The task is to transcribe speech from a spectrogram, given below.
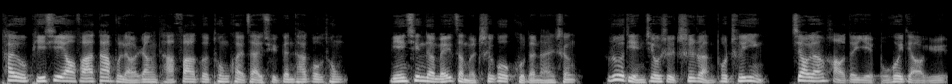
她有脾气要发，大不了让她发个痛快，再去跟她沟通。年轻的没怎么吃过苦的男生，弱点就是吃软不吃硬。教养好的也不会钓鱼，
